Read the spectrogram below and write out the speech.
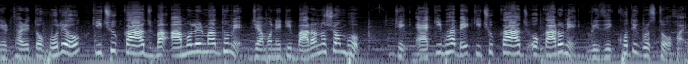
নির্ধারিত হলেও কিছু কাজ বা আমলের মাধ্যমে যেমন এটি বাড়ানো সম্ভব, ঠিক একইভাবে কিছু কাজ ও কারণে রিজিক ক্ষতিগ্রস্তও হয়।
